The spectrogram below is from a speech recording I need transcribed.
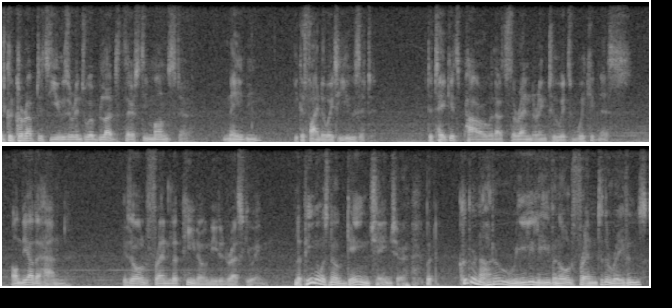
It could corrupt its user into a bloodthirsty monster. Maybe he could find a way to use it. To take its power without surrendering to its wickedness. On the other hand, his old friend Lapino needed rescuing. Lapino was no game changer, but could Renato really leave an old friend to the Ravens?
